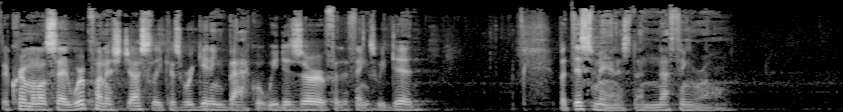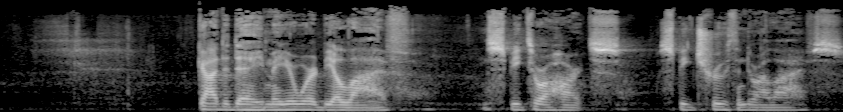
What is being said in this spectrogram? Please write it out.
The criminal said, We're punished justly because we're getting back what we deserve for the things we did. But this man has done nothing wrong. God, today, may your word be alive and speak to our hearts. speak truth into our lives.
